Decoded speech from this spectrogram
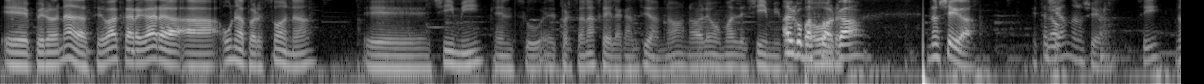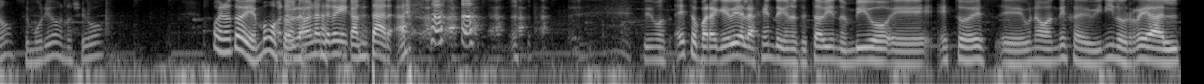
eh, pero nada, se va a cargar a, a una persona. eh, Jimmy en su el personaje de la canción, ¿no? No hablemos mal de Jimmy. por Algo pasó favor. acá. No llega. ¿Está No. llegando o no llega? ¿Sí? ¿No? ¿Se murió? ¿No llegó? Bueno, está bien, vamos Bueno, a hablar. van a tener que cantar. Tuvimos- esto para que vea la gente que nos está viendo en vivo, eh, esto es eh, una bandeja de vinilo real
